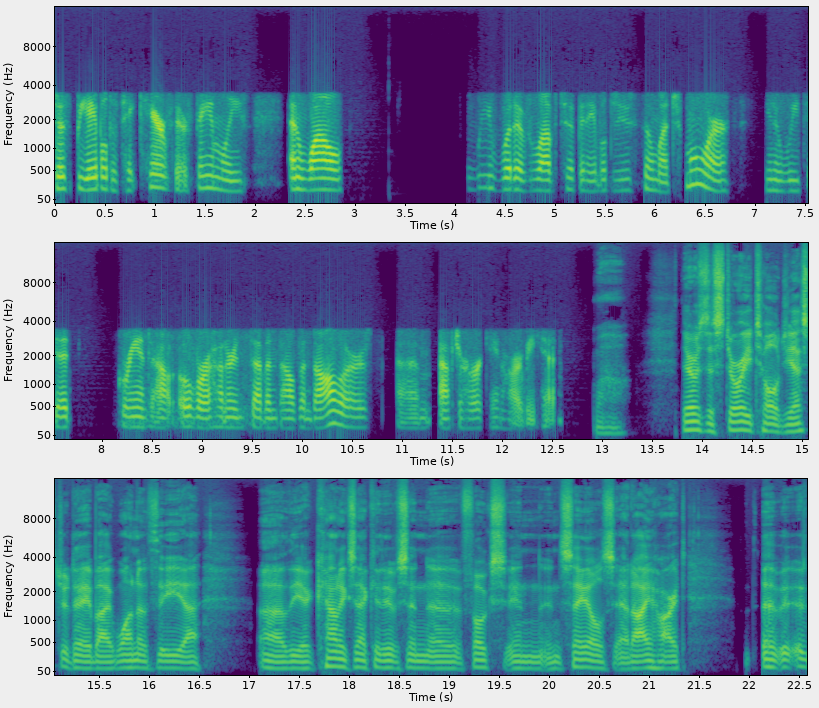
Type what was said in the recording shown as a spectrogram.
just be able to take care of their families. And while we would have loved to have been able to do so much more, you know, we did grant out over $107,000 um, after Hurricane Harvey hit. Wow. There was a story told yesterday by one of the uh, uh, the account executives and uh, folks in, in sales at iHeart uh, uh,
